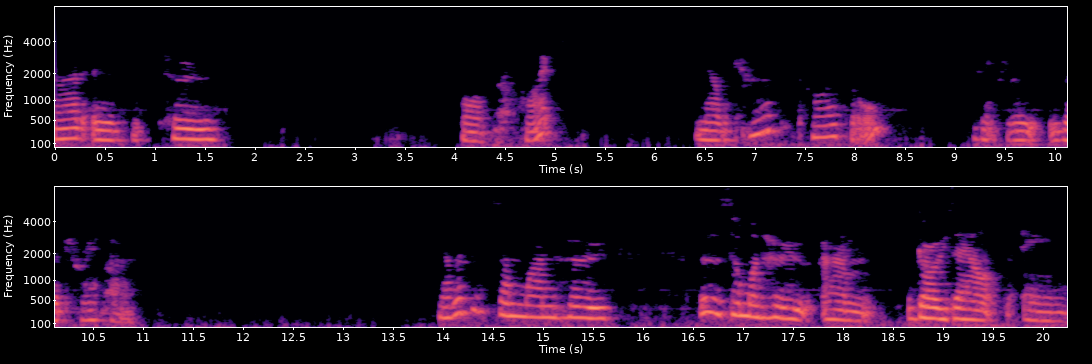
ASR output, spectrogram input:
card is the two of pipes. Now the card's title is actually The Trapper. Now this is someone who this is someone who um, goes out and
